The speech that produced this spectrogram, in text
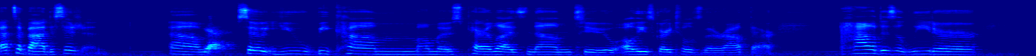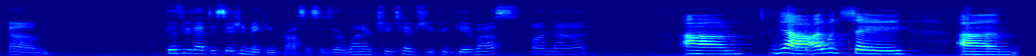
that's a bad decision. Um, yes. So you become almost paralyzed, numb to all these great tools that are out there. How does a leader um, go through that decision making process? Is there one or two tips you could give us on that? Um, yeah, I would say um,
